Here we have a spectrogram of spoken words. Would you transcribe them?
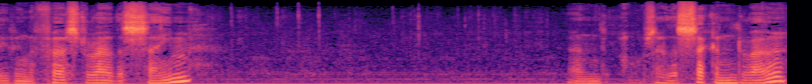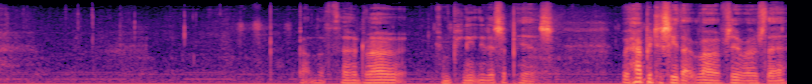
leaving the first row the same and also the second row but the third row completely disappears. We're happy to see that row of zeros there.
